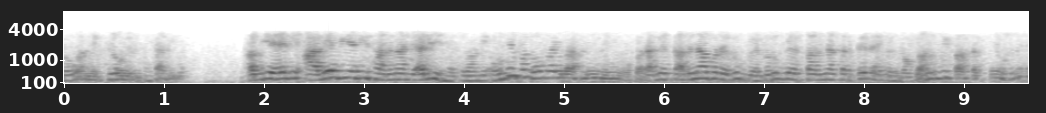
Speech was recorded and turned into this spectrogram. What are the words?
भगवान ने क्यों बता दिया अब ये है कि आगे भी यदि साधना जारी है तो आगे और भी फल होगा ये बात नहीं नहीं पर आगे साधना पर रुक गए तो रुक गए साधना करते रहेंगे तो भगवान भी पा सकते हैं उसमें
